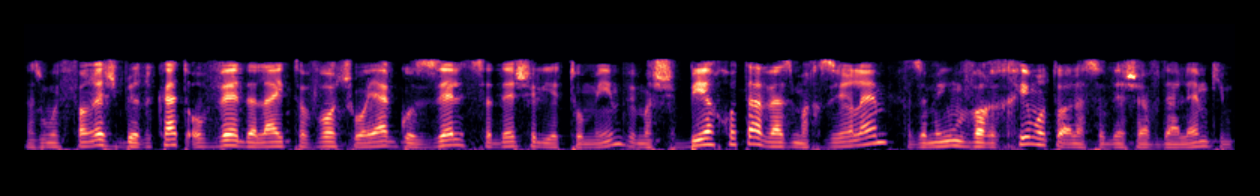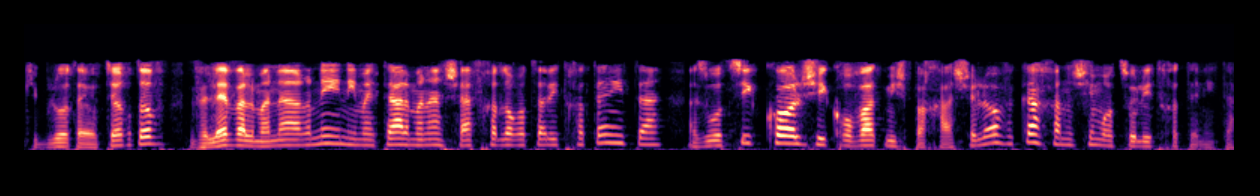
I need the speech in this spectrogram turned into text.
אז הוא מפרש ברכת עובד עלי תבוא שהוא היה גוזל שדה של יתומים ומשביח אותה ואז מחזיר להם, אז הם היו מברכים אותו על השדה שעבדה עליהם כי הם קיבלו אותה יותר טוב, ולב אלמנה ארנין, אם הייתה אלמנה שאף אחד לא רצה להתחתן איתה, אז הוא הוציא קול שהיא קרובת משפחה שלו וככה אנשים רצו להתחתן איתה.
